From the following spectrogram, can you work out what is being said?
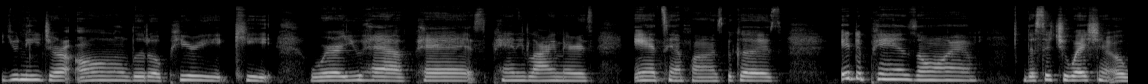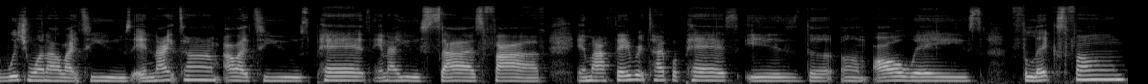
you need your own little period kit where you have pads, panty liners, and tampons because it depends on the situation of which one I like to use. At nighttime, I like to use pads and I use size 5. And my favorite type of pads is the um always flex foam.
